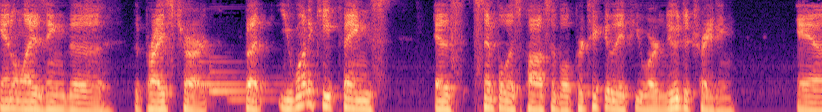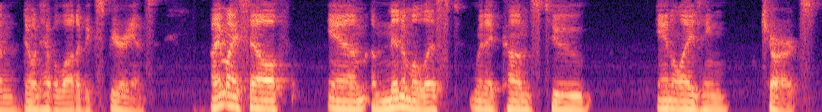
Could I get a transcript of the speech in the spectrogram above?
analyzing the the price chart, but you want to keep things as simple as possible, particularly if you are new to trading and don't have a lot of experience. I myself am a minimalist when it comes to analyzing charts.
